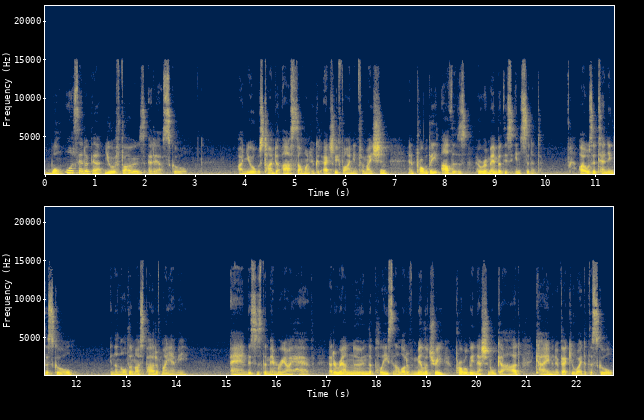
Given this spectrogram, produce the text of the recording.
What was that about UFOs at our school? I knew it was time to ask someone who could actually find information, and probably others who remember this incident. I was attending the school in the northernmost part of Miami, and this is the memory I have. At around noon, the police and a lot of military, probably National Guard, came and evacuated the school.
